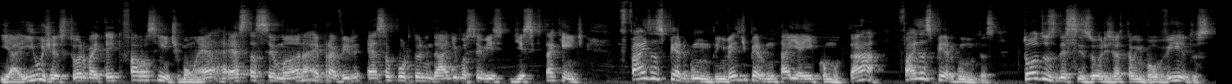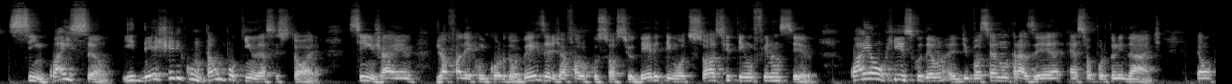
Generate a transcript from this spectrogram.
E aí o gestor vai ter que falar o seguinte: bom, é, esta semana é para vir essa oportunidade você disse que está quente. Faz as perguntas, em vez de perguntar e aí como tá, faz as perguntas. Todos os decisores já estão envolvidos? Sim, quais são? E deixa ele contar um pouquinho dessa história. Sim, já, já falei com o Cordovez, ele já falou com o sócio dele, tem outro sócio e tem um financeiro. Qual é o risco de, de você não trazer essa oportunidade? Então,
